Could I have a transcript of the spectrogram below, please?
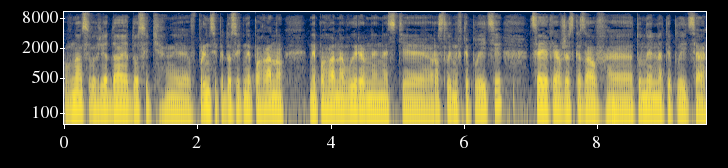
В нас виглядає досить, е, в принципі, досить непогано, непогана вирівненість е, рослин в теплиці. Це, як я вже сказав, тунельна теплиця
